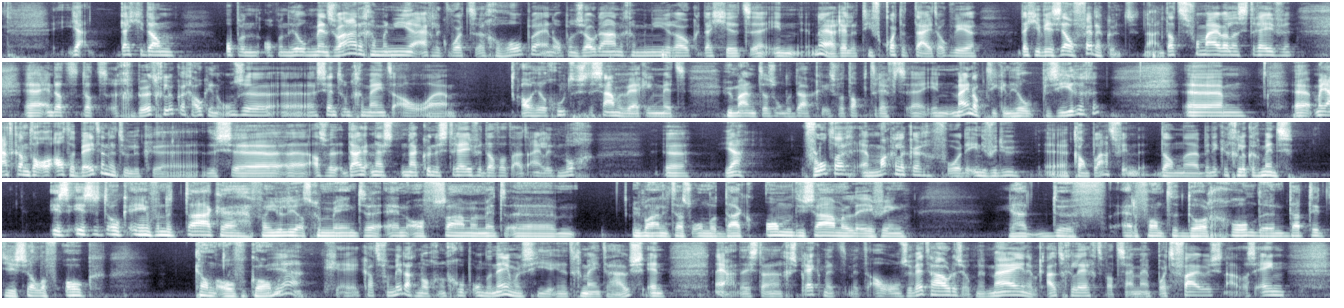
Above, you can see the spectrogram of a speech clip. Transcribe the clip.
Ja, dat je dan op een, op een heel menswaardige manier eigenlijk wordt geholpen. En op een zodanige manier ook dat je het in nou ja, relatief korte tijd ook weer dat je weer zelf verder kunt. Nou, dat is voor mij wel een streven. Uh, en dat, dat gebeurt gelukkig ook in onze uh, centrumgemeente al, uh, al heel goed. Dus de samenwerking met Humanitas onder dak is wat dat betreft in mijn optiek een heel plezierige. Uh, maar ja, het kan het al, altijd beter natuurlijk. Dus als we daar naar, naar, kunnen streven dat dat uiteindelijk nog ja, vlotter en makkelijker voor de individu kan plaatsvinden, dan ben ik een gelukkig mens. Is, is het ook een van de taken van jullie als gemeente en of samen met ehm, Humanitas onder dak om die samenleving ja, de, ervan te doorgronden dat dit jezelf ook kan overkomen. Ja, ik, ik had vanmiddag nog een groep ondernemers hier in het gemeentehuis. En nou ja, er is daar een gesprek met, met al onze wethouders, ook met mij. En heb ik uitgelegd, wat zijn mijn portefeuilles? Nou, er was één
